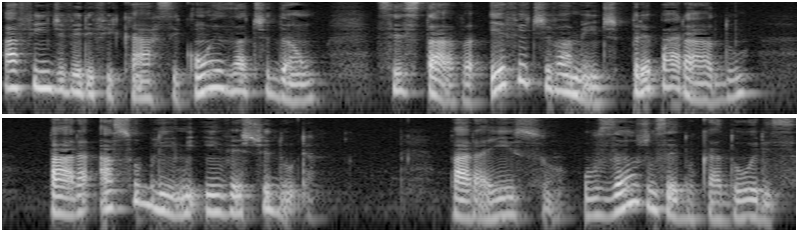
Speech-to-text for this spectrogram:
a fim de verificar se com exatidão se estava efetivamente preparado para a sublime investidura. Para isso, os anjos educadores,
